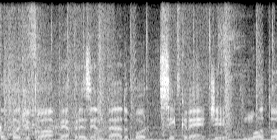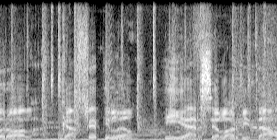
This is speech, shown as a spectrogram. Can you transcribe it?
O Pod Copa é apresentado por Sicredi, Motorola, Café Pilão e ArcelorMittal.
